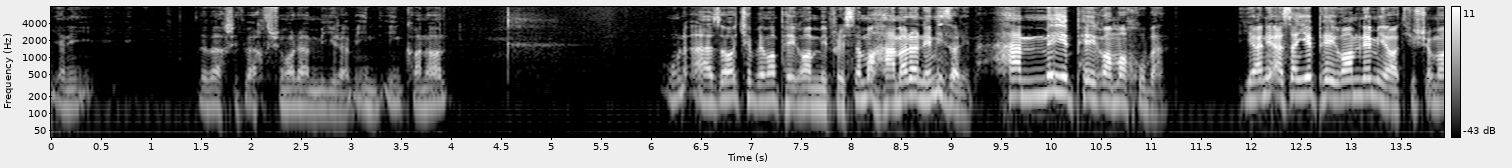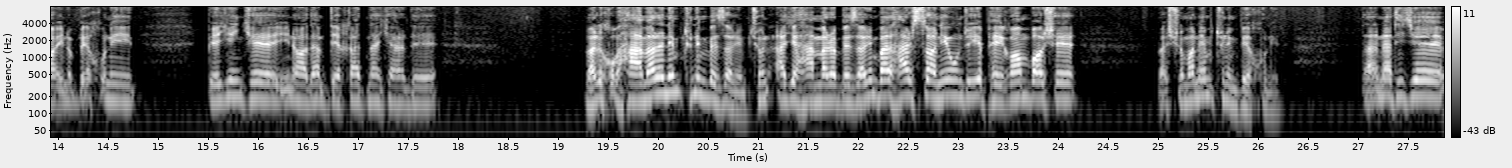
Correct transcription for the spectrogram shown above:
یعنی ببخشید وقت شما رو هم می‌گیرم. این این کانال اون اعضا که به ما پیغام میفرسته ما همه را نمی‌ذاریم. همه پیغام ها خوبند. یعنی اصلا یه پیغام نمیاد که شما اینو بخونید بگین که این آدم دقت نکرده. ولی خب همه رو نمی‌تونیم بذاریم. چون اگه همه رو بذاریم باید هر ثانیه اونجا یه پیغام باشه و شما نمی‌تونیم بخونید. در نتیجه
